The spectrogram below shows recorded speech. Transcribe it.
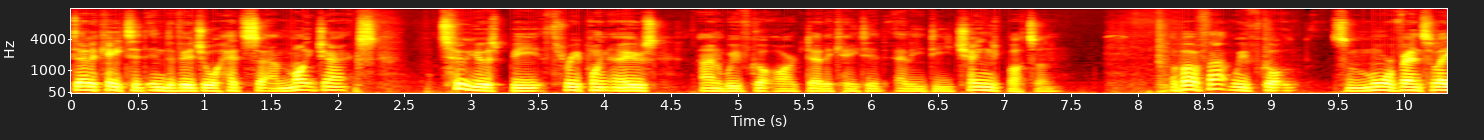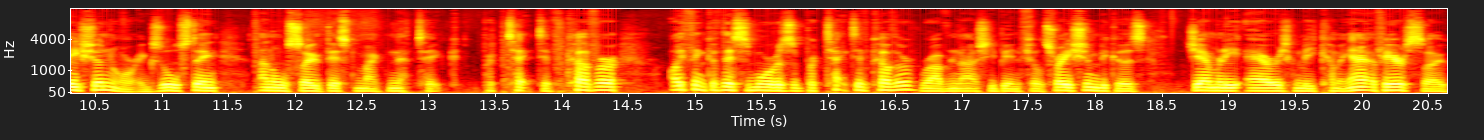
dedicated individual headset and mic jacks, two USB 3.0s, and we've got our dedicated LED change button. Above that, we've got some more ventilation or exhausting, and also this magnetic protective cover. I think of this more as a protective cover rather than actually being filtration because generally air is going to be coming out of here. So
